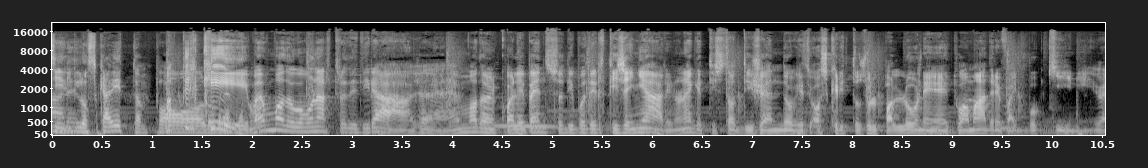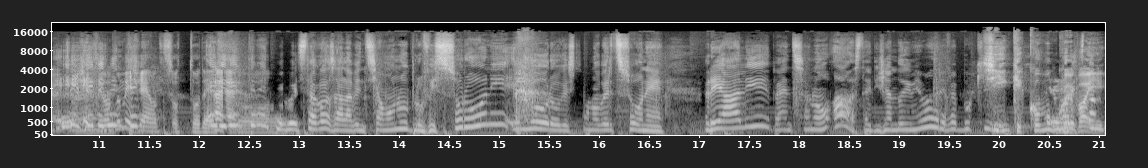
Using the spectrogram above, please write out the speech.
sì, lo scavetto è un po'. Ma perché? Ma è un modo come un altro di tirare. Cioè, è un modo nel quale penso di poterti segnare. Non è che ti sto dicendo che ho scritto sul pallone tua madre fa i bocchini. Cioè, eh, secondo me c'è un sottotesto. Evidentemente questa cosa la pensiamo noi professoroni e loro che sono persone reali pensano ah stai dicendo che mia madre fa i bocchini sì che comunque eh, poi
